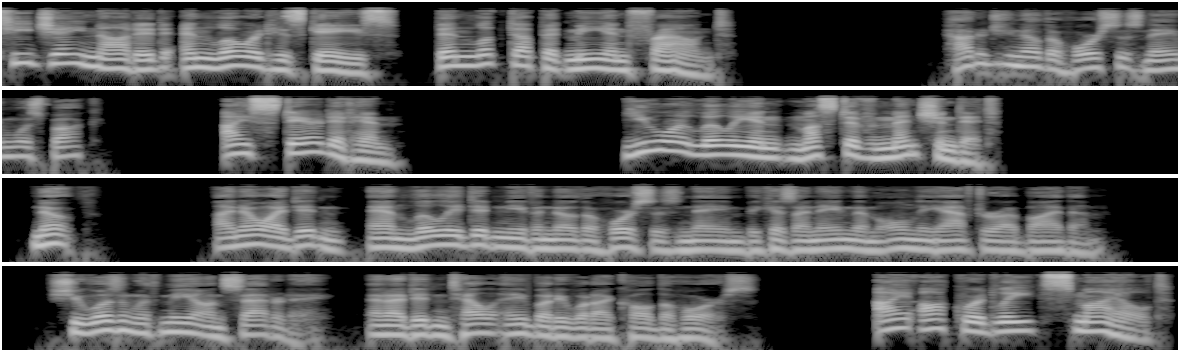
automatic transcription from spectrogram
TJ nodded and lowered his gaze, then looked up at me and frowned. How did you know the horse's name was Buck? I stared at him. You or Lillian must have mentioned it. Nope. I know I didn't, and Lily didn't even know the horse's name because I name them only after I buy them. She wasn't with me on Saturday, and I didn't tell anybody what I called the horse. I awkwardly smiled.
